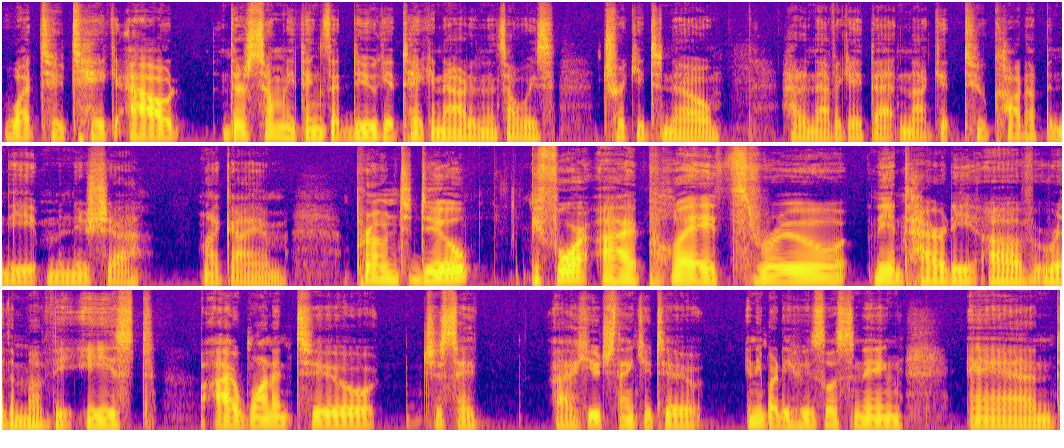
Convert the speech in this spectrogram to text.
what to take out. There's so many things that do get taken out and it's always tricky to know how to navigate that and not get too caught up in the minutia like I am prone to do. Before I play through the entirety of Rhythm of the East, I wanted to just say a huge thank you to anybody who's listening. And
